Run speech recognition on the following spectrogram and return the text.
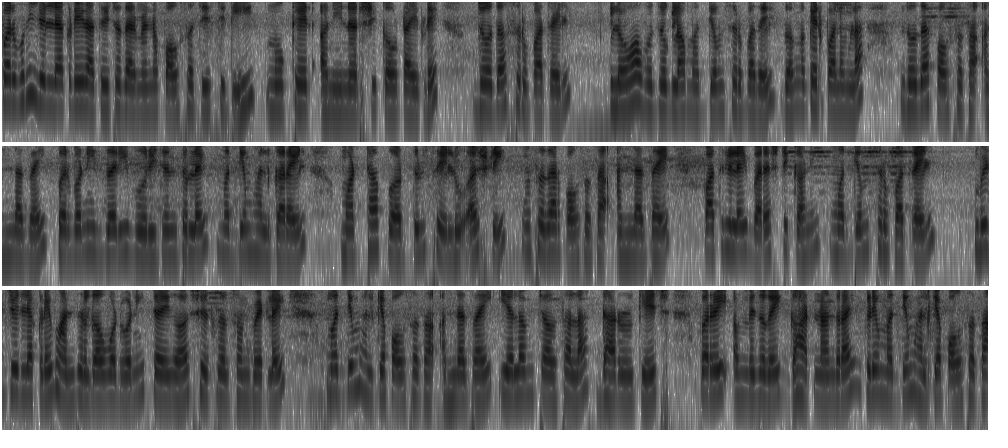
परभणी जिल्ह्याकडे रात्रीच्या दरम्यान पावसाची स्थिती ही मुखेड आणि नरशी कवटा इकडे जोरदार स्वरूपात राहील. लोहा बुजुगला मध्यम स्वरूपात राहील गंगाखेड पालमला जोरदार पावसाचा अंदाज आहे. परभणी जरी बोरी जंतुलाई मध्यम हलका राहील. मठ्ठा परतूर सेलू आष्टी मुसळधार पावसाचा अंदाज आहे. पाथरीलाही बऱ्याच ठिकाणी मध्यम स्वरूपात राहील. बीड जिल्ह्याकडे मांजलगाव वडवणी तळेगाव शिरसर सोनपेठलाई मध्यम हलक्या पावसाचा अंदाज आहे. यलम चौसाला धारूर केज परळी अंबेजोगाई घाट नांदुरा इकडे मध्यम हलक्या पावसाचा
